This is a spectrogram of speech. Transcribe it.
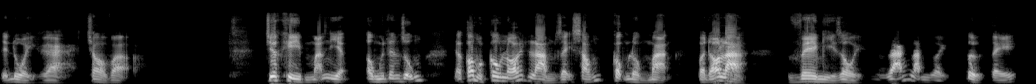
để đuổi gà cho vợ. Trước khi mãn nhiệm, ông Nguyễn Tân Dũng đã có một câu nói làm dậy sóng cộng đồng mạng và đó là về nghỉ rồi, dáng làm người tử tế.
